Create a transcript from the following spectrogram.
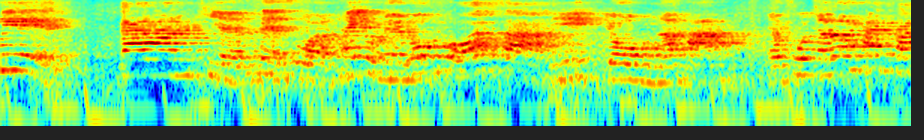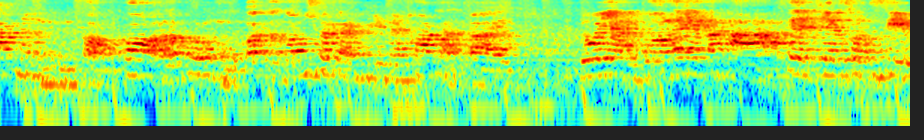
ที่การเขียนเศษส่วนให้อยู่ในรูปโพสต์ศาสตร์นิยมนะคะ เดี๋ยวครูจะเริ่มให้สักหนึ่งถึงสองข้อ แล้วพวกหนูก็จะต้องช่วยกันพิมพ์ในข้อถัดไปตัวอย่างตัวแรกนะคะ เศษเจ็ดส่วนสิบ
